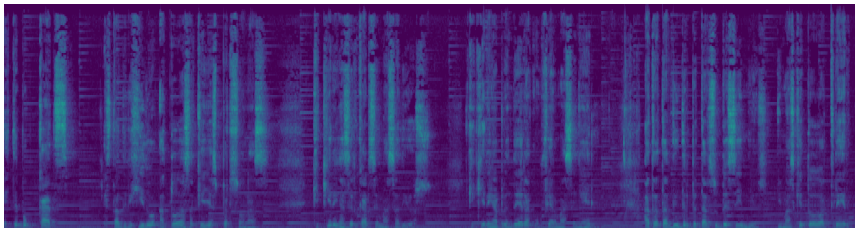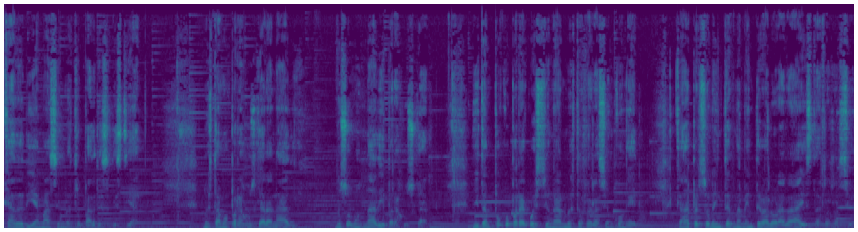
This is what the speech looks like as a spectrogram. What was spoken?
Este podcast está dirigido a todas aquellas personas que quieren acercarse más a Dios, que quieren aprender a confiar más en Él, a tratar de interpretar sus designios y más que todo a creer cada día más en nuestro Padre Celestial. No estamos para juzgar a nadie, no somos nadie para juzgar, ni tampoco para cuestionar nuestra relación con Él. Cada persona internamente valorará esta relación.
